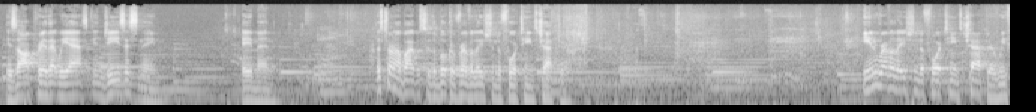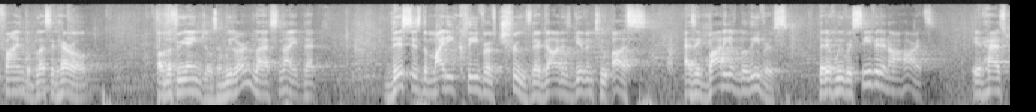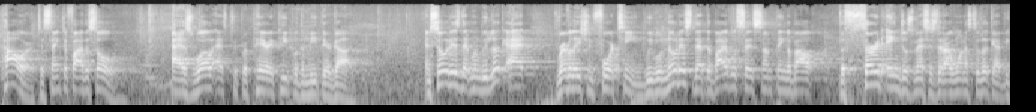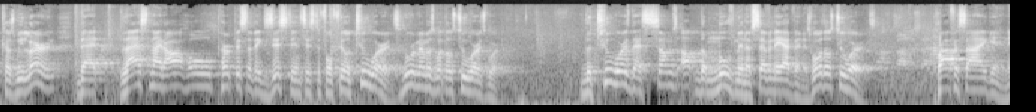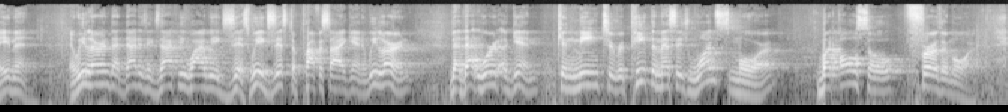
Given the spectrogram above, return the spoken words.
Is our prayer that we ask in Jesus' name. Amen. Let's turn our Bibles to the book of Revelation, the 14th chapter. In Revelation, the 14th chapter, we find the blessed herald of the three angels. And we learned last night that this is the mighty cleaver of truth that God has given to us as a body of believers. That if we receive it in our hearts, it has power to sanctify the soul as well as to prepare a people to meet their God. And so it is that when we look at Revelation 14, we will notice that the Bible says something about the third angel's message that I want us to look at because we learned that last night our whole purpose of existence is to fulfill two words. Who remembers what those two words were? The two words that sums up the movement of Seven Day Adventists. What were those two words? Prophesy, prophesy again. Amen. And we learned that that is exactly why we exist. We exist to prophesy again. And we learned that that word again can mean to repeat the message once more, but also furthermore.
